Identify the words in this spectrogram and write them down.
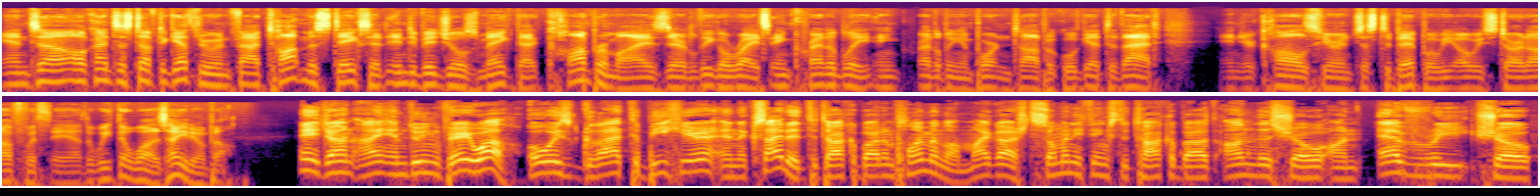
And uh, all kinds of stuff to get through. In fact, top mistakes that individuals make that compromise their legal rights. Incredibly, incredibly important topic. We'll get to that and your calls here in just a bit. But we always start off with the, uh, the week that was. How you doing, pal? Hey, John, I am doing very well. Always glad to be here and excited to talk about employment law. My gosh, so many things to talk about on this show, on every show.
